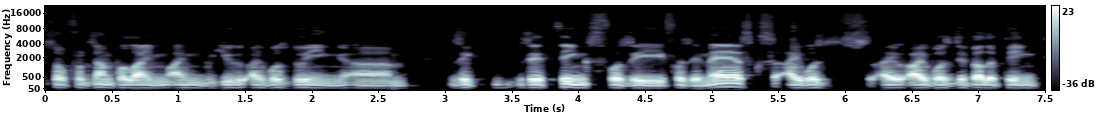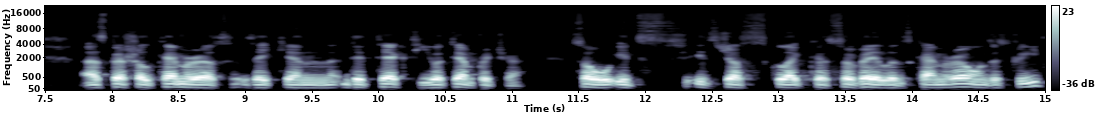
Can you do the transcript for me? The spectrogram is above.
So, for example, I'm I'm you I was doing um, the the things for the for the masks. I was I, I was developing uh, special cameras. They can detect your temperature. So it's it's just like a surveillance camera on the street,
